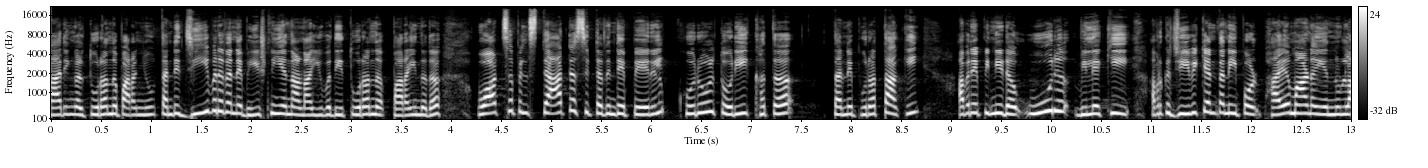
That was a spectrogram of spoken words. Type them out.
കാര്യങ്ങൾ തുറന്നു പറഞ്ഞു. തന്റെ ജീവന് തന്നെ ഭീഷണിയെന്നാണ് ആ യുവതി തുറന്ന് പറയുന്നത്. വാട്സപ്പിൽ സ്റ്റാറ്റസ് ഇട്ടതിന്റെ പേരിൽ കുരുൾ തൊരീഖത്ത് തന്നെ പുറത്താക്കി. അവരെ പിന്നീട് ഊര് വിലക്കി. അവർക്ക് ജീവിക്കാൻ തന്നെ ഇപ്പോൾ ഭയമാണ് എന്നുള്ള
